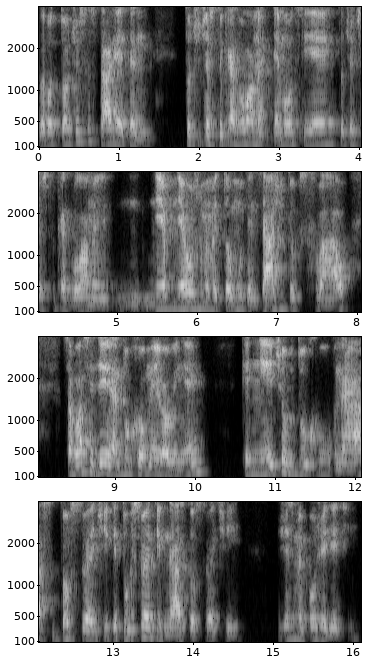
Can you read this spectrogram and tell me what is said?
lebo to, čo sa stane, ten, to, čo častokrát voláme emócie, to, čo častokrát voláme, ne, nerozumieme tomu, ten zážitok schvál, sa vlastne deje na duchovnej rovine, keď niečo v duchu v nás dosvedčí, keď Duch Svetý v nás dosvedčí, že sme Bože deti.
